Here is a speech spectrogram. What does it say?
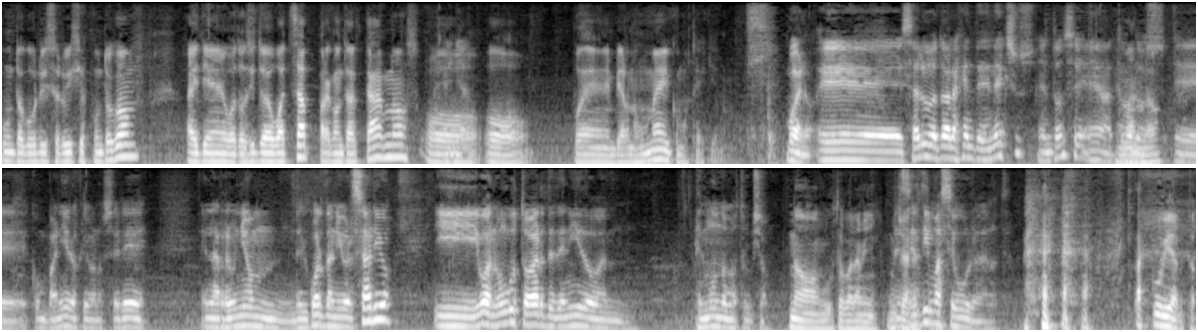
www.cubrirservicios.com. Ahí tienen el botoncito de WhatsApp para contactarnos o, o pueden enviarnos un mail como ustedes quieran. Bueno, eh, saludo a toda la gente de Nexus, entonces, eh, a todos los eh, compañeros que conoceré en la reunión del cuarto aniversario. Y bueno, un gusto haberte tenido en, el mundo en construcción. No, un gusto para mí. Me sentí más seguro en la nota. Estás cubierto.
